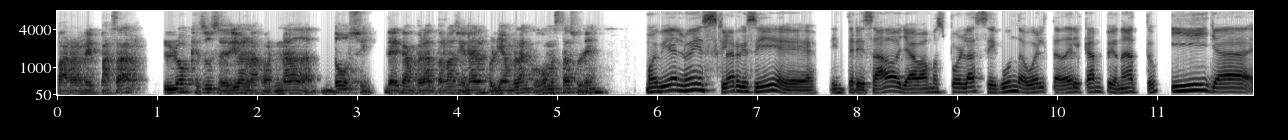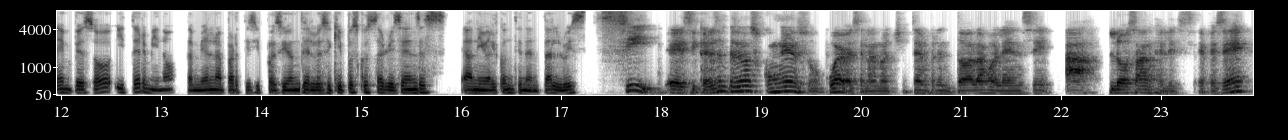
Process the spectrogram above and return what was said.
para repasar lo que sucedió en la jornada 12 del Campeonato Nacional Julián Blanco. ¿Cómo estás, Julián? Muy bien, Luis, claro que sí, eh, interesado, ya vamos por la segunda vuelta del campeonato y ya empezó y terminó también la participación de los equipos costarricenses a nivel continental, Luis. Sí, eh, si querés empecemos con eso. Jueves en la noche se enfrentó a la Jolense a Los Ángeles FC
